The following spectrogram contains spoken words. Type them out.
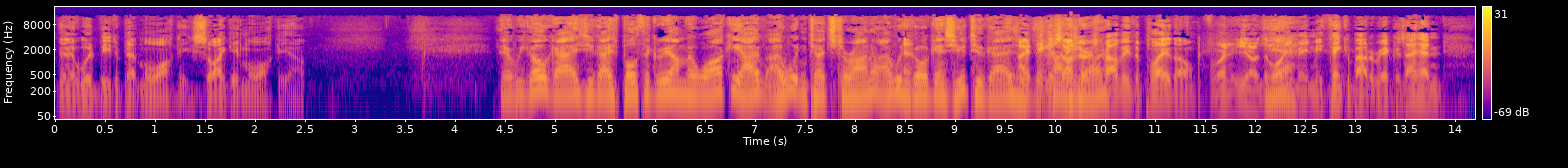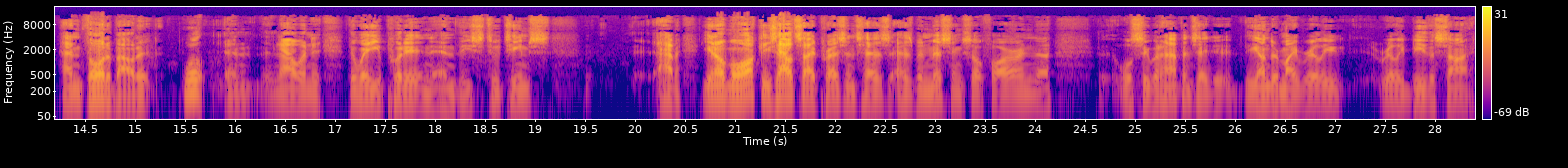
than it would be to bet Milwaukee. So I gave Milwaukee out. There we go, guys. You guys both agree on Milwaukee. I I wouldn't touch Toronto. I wouldn't go against you two guys. I think his hot as you under is probably the play, though. When you know, the more Yeah. you made me think about it, Rick, because I hadn't hadn't thought about it. Well, and now in the, way you put it, and, and these two teams have, you know, Milwaukee's outside presence has has been missing so far, and uh, we'll see what happens. The the under might really really be the side.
